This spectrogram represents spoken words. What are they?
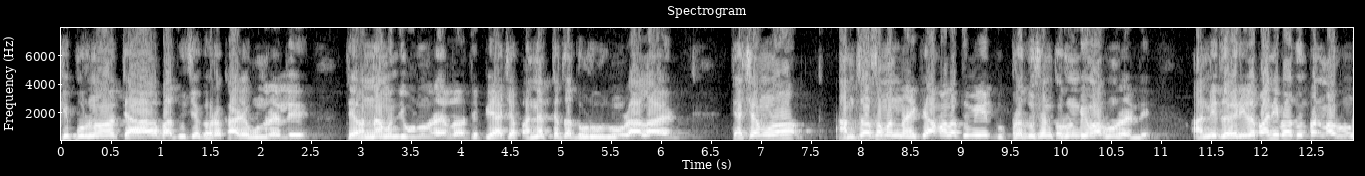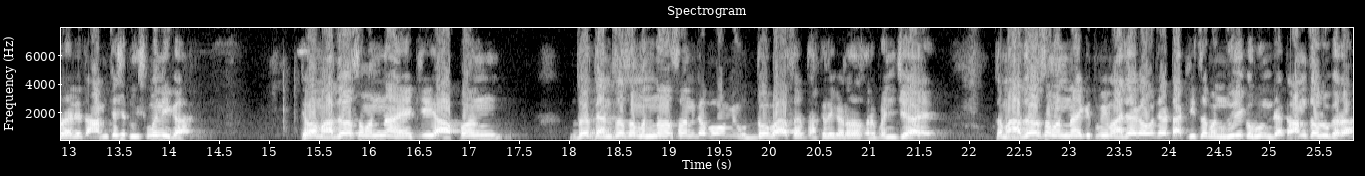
की पूर्ण त्या बाजूचे घरं काळे होऊन राहिले ते अन्नामध्ये उडून राहिलं ते पियाच्या पाण्यात त्याचा धूळ उडून राहिला आहे त्याच्यामुळं आमचं असं म्हणणं आहे की आम्हाला तुम्ही प्रदूषण करून बी मारून राहिले. आणि जहरीला पाणी पाजून पण मारून राहिले तर आमच्याशी दुश्मनी का? तेव्हा माझं असं म्हणणं आहे की आपण जर त्यांचं असं म्हणणं असेल का बाबा मी उद्धव बाळासाहेब ठाकरे गटाचा सरपंच आहे तर माझं असं म्हणणं आहे की तुम्ही माझ्या गावाच्या टाकीचं मंजुरी करून द्या काम चालू करा.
